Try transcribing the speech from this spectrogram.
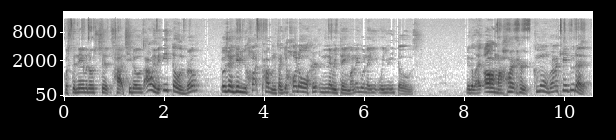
what's the name of those chips? Hot Cheetos. I don't even eat those, bro. Those gonna give you heart problems, like your heart all hurting and everything. My nigga, when, they eat, when you eat those, nigga like, oh my heart hurt. Come on, bro, I can't do that.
